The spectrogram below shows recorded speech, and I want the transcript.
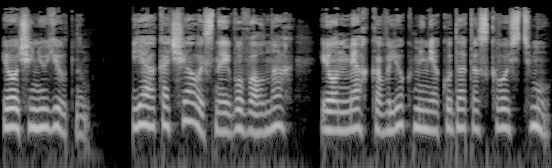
и очень уютным. Я окачалась на его волнах, и он мягко влек меня куда-то сквозь тьму.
